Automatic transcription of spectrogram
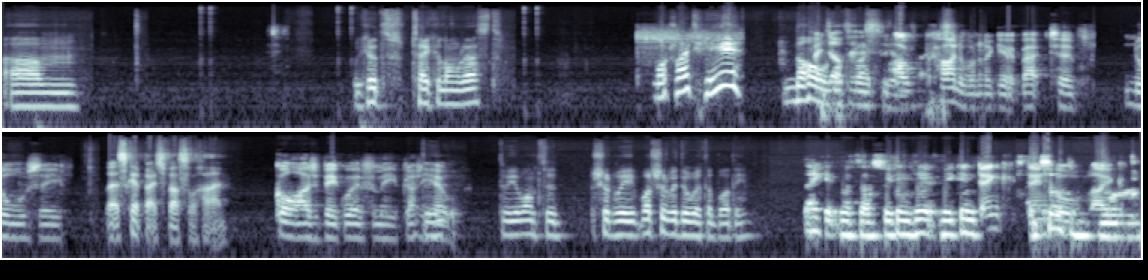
Um. We could take a long rest. What right here? No, I don't not right here. I kind of want to get back to normalcy. Let's get back to Vasselheim. God, that's a big word for me. Bloody Do hell. you, do you want to? Should we? What should we do with the body? take it with us. We can do. We can. Denk, Denk will like tomorrow.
